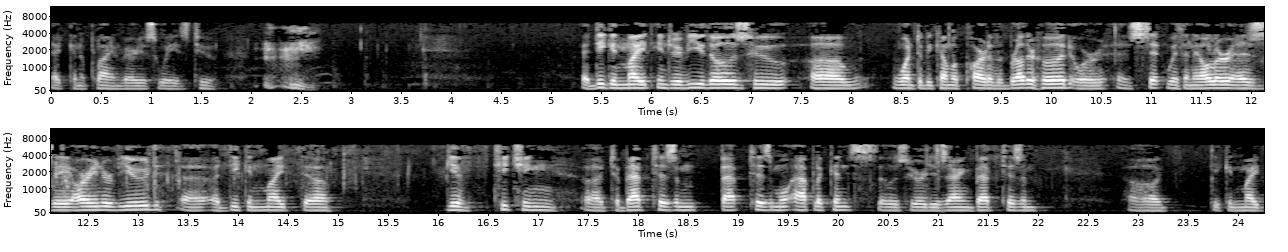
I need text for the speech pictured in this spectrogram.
that can apply in various ways too. a deacon might interview those who uh, want to become a part of a brotherhood or uh, sit with an elder as they are interviewed. Uh, a deacon might uh, give teaching uh, to baptism, baptismal applicants, those who are desiring baptism. Uh, deacon might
